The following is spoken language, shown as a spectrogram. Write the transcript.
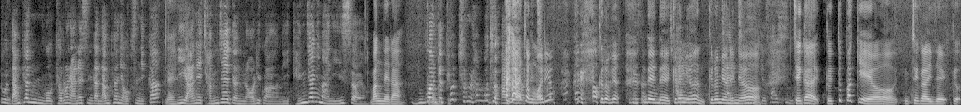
또 남편 뭐 결혼 안 했으니까 남편이 없으니까 네. 이 안에 잠재된 어리광이 굉장히 많이 있어요. 막내라. 누구한테 표출을 한 번도 안 해요. 아 정말요? 그래서 그러면 그래서 네네. 좀 잘- 그러면 잘 그러면은요. 제가 그 뜻밖이에요. 제가 이제 그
